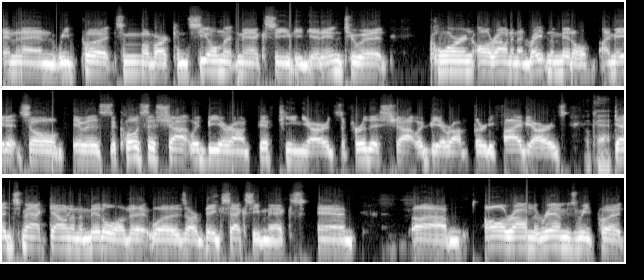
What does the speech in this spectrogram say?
and then we put some of our concealment mix so you could get into it corn all around and then right in the middle i made it so it was the closest shot would be around 15 yards. The furthest shot would be around 35 yards. Okay. Dead smack down in the middle of it was our big sexy mix. And um, all around the rims we put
